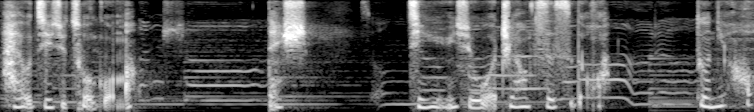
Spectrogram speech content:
还要继续错过吗？但是。”请允许我这样自私的话。多年后，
